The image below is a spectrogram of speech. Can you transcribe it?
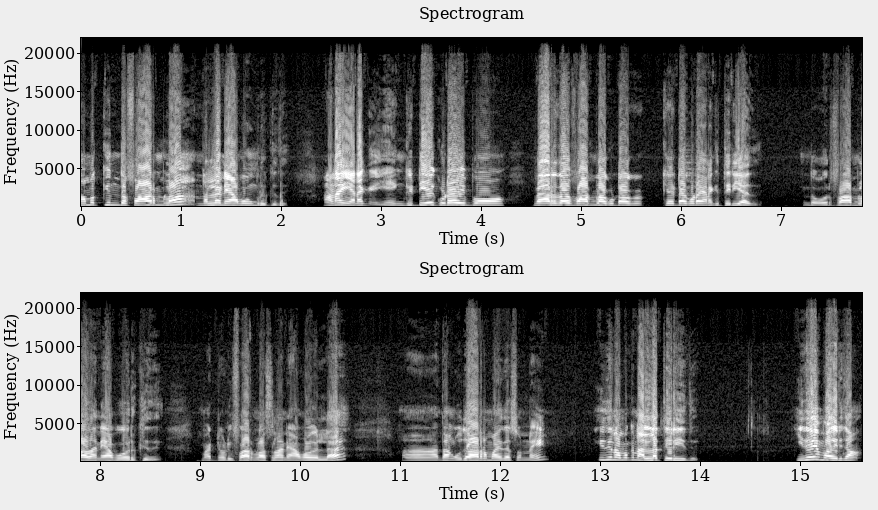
நமக்கு இந்த ஃபார்முலா நல்ல ஞாபகம் இருக்குது. ஆனால் எனக்கு எங்கிட்டயே கூட இப்போ வேறு ஏதாவது ஃபார்முலா கூட கேட்டால் கூட எனக்கு தெரியாது. இந்த ஒரு ஃபார்முலா தான் ஞாபகம் இருக்குது. மற்றபடி ஃபார்முலாஸ்லாம் ஞாபகம் இல்லை. அதான் உதாரணமாக இதை சொன்னேன். இது நமக்கு நல்லா தெரியுது. இதே மாதிரி தான்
